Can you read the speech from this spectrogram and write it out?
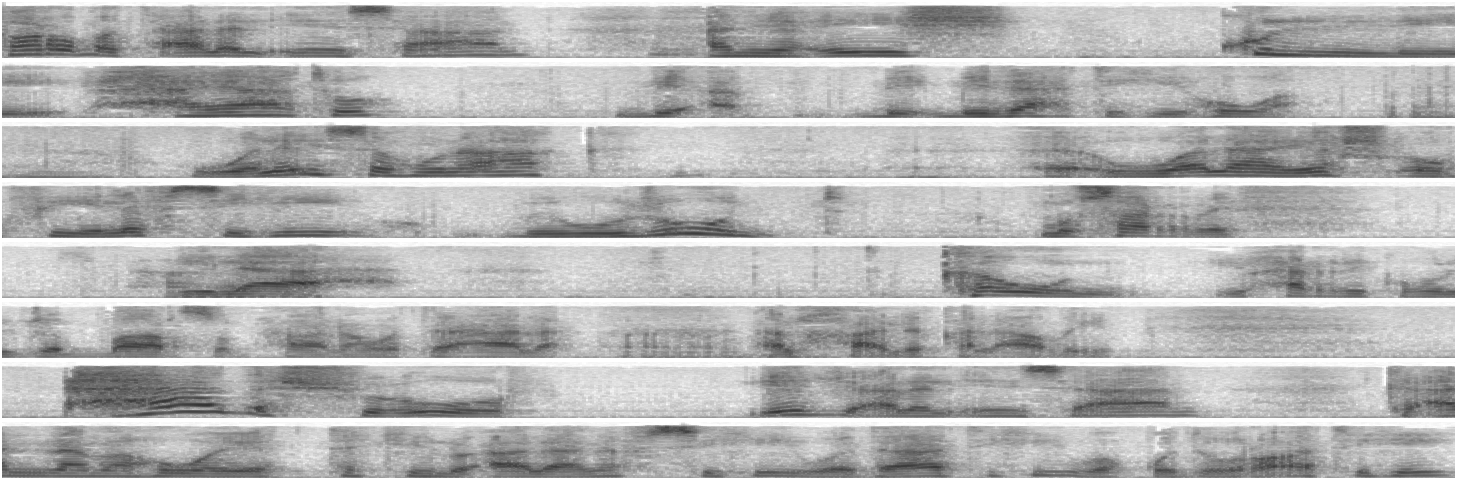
فرضت على الإنسان أن يعيش كل حياته بذاته هو. وليس هناك آه، ولا يشعر في نفسه بوجود مصرف إله كون يحركه الجبار سبحانه وتعالى الخالق العظيم. هذا الشعور يجعل الإنسان كأنما هو يتكل على نفسه وذاته وقدراته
